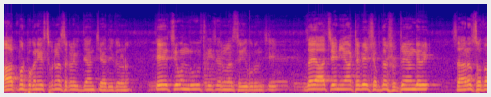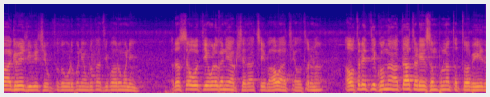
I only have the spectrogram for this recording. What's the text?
आत्मरूपगणे स्मरण सकळ विद्यांचे अधिकरण ते चिवंधू श्रीचरण श्री गुरूंचे जयाचे नियाठवे शब्द सुटे अंगवे सारस्वता आघवे जीवेचे उक्त ओढपणे अमृताचे पारुमणे रस होती ओळगणे अक्षराचे भावाचे अवतरण अवतरे तिखून आता चढे संपूर्ण तत्वभेद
